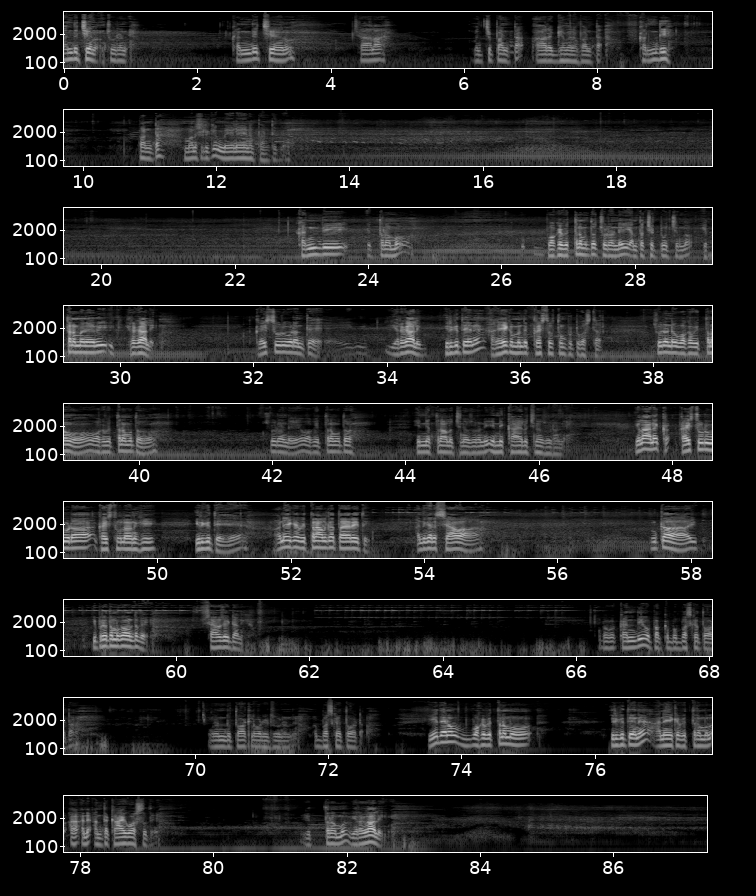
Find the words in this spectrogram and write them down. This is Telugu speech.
కంది చేను చూడండి. కంది చేను చాలా మంచి పంట ఆరోగ్యమైన పంట. కంది పంట మనుషులకి మేలైన పంట ఇది. కంది విత్తనము ఒక విత్తనంతో చూడండి ఎంత చెట్టు వచ్చిందో. విత్తనం అనేది ఇరగాలి. క్రైస్తవుడు కూడా అంతే. ఇరగాలి. ఇరిగితేనే అనేక మంది క్రైస్తవత్వం పుట్టుకొస్తారు. చూడండి ఒక విత్తనము ఒక విత్తనముతో చూడండి ఒక విత్తనముతో ఎన్ని విత్తనాలు వచ్చినాయో చూడండి ఎన్ని కాయలు వచ్చినాయో చూడండి. ఇలానే క్ర- క్రైస్తవుడు కూడా క్రైస్తవులానికి ఇరిగితే అనేక విత్తనాలుగా తయారవుతాయి అందుకని సేవ ఇంకా విపరీతంగా ఉంటుంది సేవ చేయడానికి. ఒక కంది ఒక పక్క బొబ్బస్కాయ తోట. రెండు తోటలు కూడా ఇటు చూడండి బొబ్బస్కాయ తోట. ఏదైనా ఒక విత్తనము ఇరిగితేనే అనేక విత్తనములు అనే అంత కాయ వస్తుంది. విత్తనము విరగాలి.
